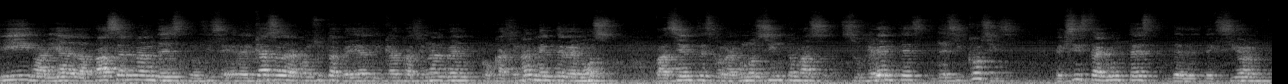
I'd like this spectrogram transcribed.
Y María de la Paz Hernández nos dice, en el caso de la consulta pediátrica ocasional ocasionalmente vemos pacientes con algunos síntomas sugerentes de psicosis. ¿Existe algún test de detección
